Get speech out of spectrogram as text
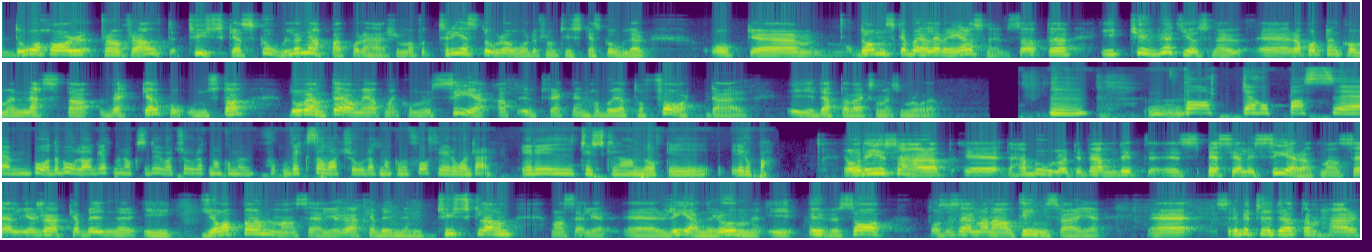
då har framförallt tyska skolor nappat på det här, så de har fått tre stora order från tyska skolor. Och de ska börja levereras nu. Så att i Q1 just nu, rapporten kommer nästa vecka på onsdag. Då väntar jag mig att man kommer att se att utvecklingen har börjat ta fart där i detta verksamhetsområde. Mm. Vart hoppas eh, både bolaget men också du, vart tror du att man kommer växa och vart tror du att man kommer få fler ordrar? Är det i Tyskland och i Europa? Ja, det är så här att eh, det här bolaget är väldigt eh, specialiserat. Man säljer rökkabiner i Japan, man säljer rökkabiner i Tyskland, man säljer eh, renrum i USA och så säljer man allting i Sverige. Eh, så det betyder att de här eh,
